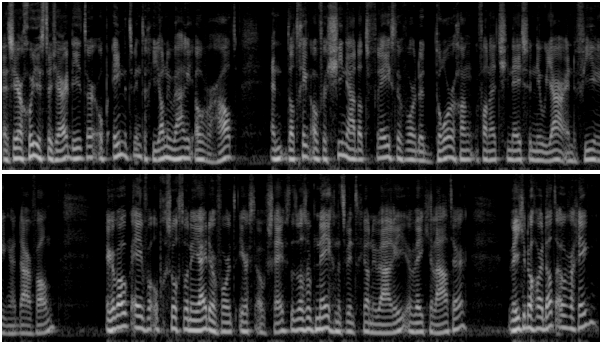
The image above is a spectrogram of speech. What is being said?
een zeer goede stagiair, die het er op 21 januari over had. En dat ging over China dat vreesde voor de doorgang van het Chinese nieuwjaar en de vieringen daarvan. Ik heb ook even opgezocht wanneer jij er voor het eerst over schreef. Dat was op 29 januari, een weekje later. Weet je nog waar dat over ging?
